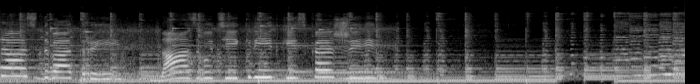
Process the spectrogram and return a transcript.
раз, два, три. Назву ці квітки скажи. Thank you.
